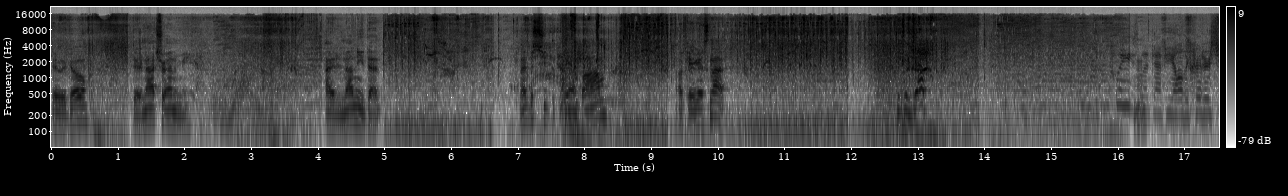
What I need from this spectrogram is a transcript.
There we go. They're not your enemy. I do not need that. Can I just shoot the damn bomb? Okay, guess not. He can jump! Please let that be all the critters.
